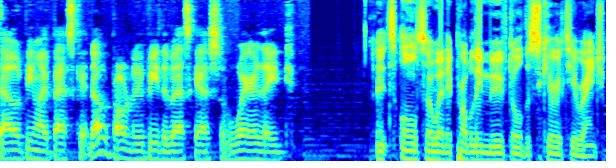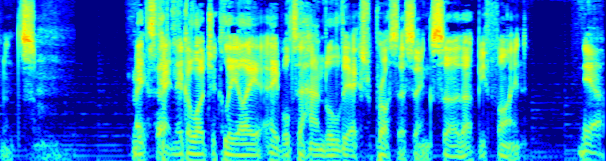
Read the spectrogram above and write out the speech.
That would be my best guess. That would probably be the best guess of where they'd It's also where they probably moved all the security arrangements. make it's sense. technologically able to handle the extra processing, so that'd be fine. Yeah.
